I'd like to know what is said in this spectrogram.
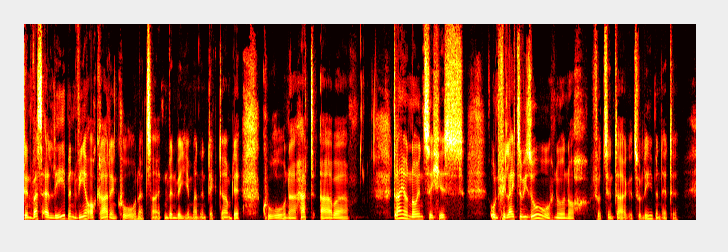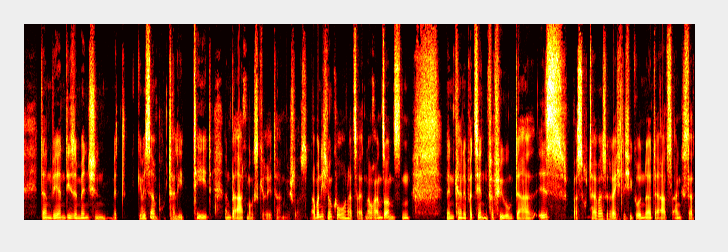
Denn was erleben wir auch gerade in Corona-Zeiten, wenn wir jemanden entdeckt haben, der Corona hat, aber 93 ist und vielleicht sowieso nur noch 14 Tage zu leben hätte, dann werden diese Menschen mit gewisser Brutalität an Beatmungsgeräte angeschlossen. Aber nicht nur in Corona-Zeiten, auch ansonsten, wenn keine Patientenverfügung da ist, was auch teilweise rechtliche Gründe hat, der Arzt Angst hat,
